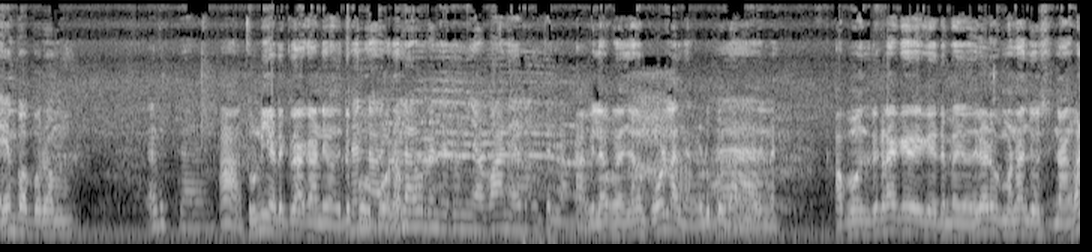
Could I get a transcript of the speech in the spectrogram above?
ஏன் போகிறோம் ஆ துணி எடுக்கிறாக்காண்டி வந்துட்டு போக போகிறோம் விலை குறைஞ்சாலும் போடலாம் தானே உடுப்பு தானே அப்போ வந்துட்டு கிடக்க கேட்ட மாதிரி வந்துட்டு எடுப்பு பண்ணா யோசிச்சாங்க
